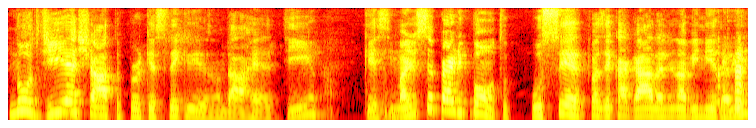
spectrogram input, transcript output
No dia é chato, porque você tem que andar retinho. Porque se, imagina se você perde ponto. O C fazer cagada ali na avenida ali.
